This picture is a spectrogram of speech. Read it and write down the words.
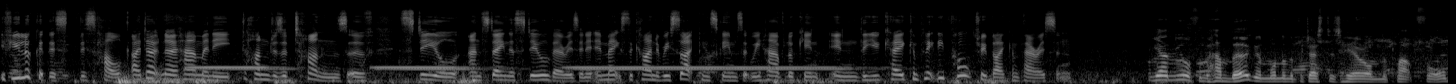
if you look at this, this hulk, I don't know how many hundreds of tons of steel and stainless steel there is in it. It makes the kind of recycling schemes that we have look in, in the UK completely paltry by comparison. Jan, you're from Hamburg and one of the protesters here on the platform.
